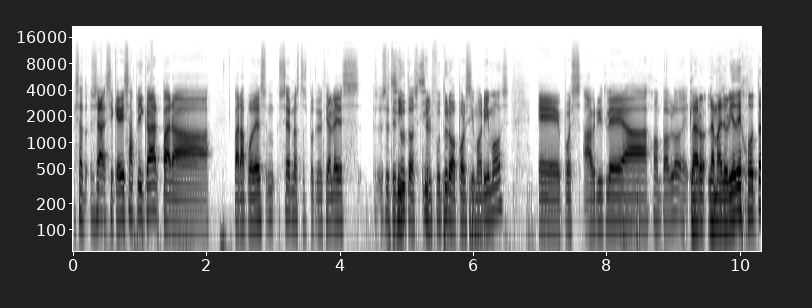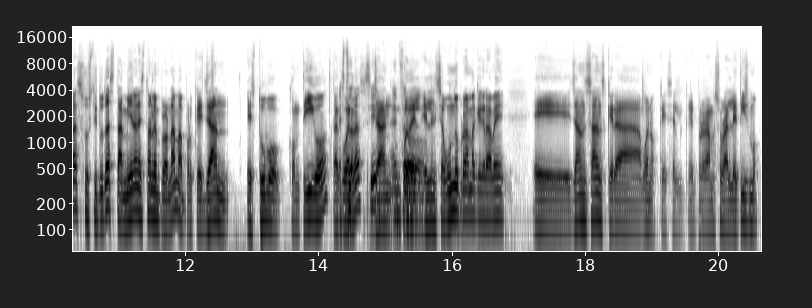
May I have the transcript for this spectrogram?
exacto, o sea, si queréis aplicar para, para poder ser nuestros potenciales sustitutos sí. en el futuro por si morimos, eh, pues abrirle a Juan Pablo. eh, Claro, la mayoría de J sustitutas también han estado en el programa, porque Jan estuvo contigo, ¿te acuerdas? sí, Jan entró- fue del- en el segundo programa que grabé, eh, Jan Sanz, que era, bueno, que es el, el programa sobre atletismo,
